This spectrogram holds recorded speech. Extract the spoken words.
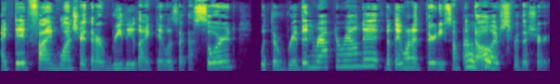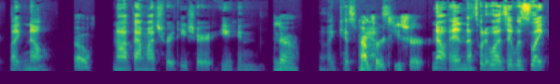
I did find one shirt that I really liked. It was like a sword with the ribbon wrapped around it, but they wanted 30 something Oh, cool. dollars for the shirt. Like no, oh not that much for a t-shirt. You can no like kiss my not for a ass. t-shirt No, and that's what it was. It was like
